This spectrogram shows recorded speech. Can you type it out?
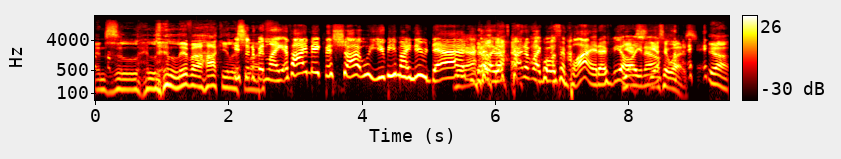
and live a hockeyless. You should have been like, if I make this shot, will you be my new dad? You know, like that's kind of like what was implied. I feel, yes, you know. yes, it was. yeah,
